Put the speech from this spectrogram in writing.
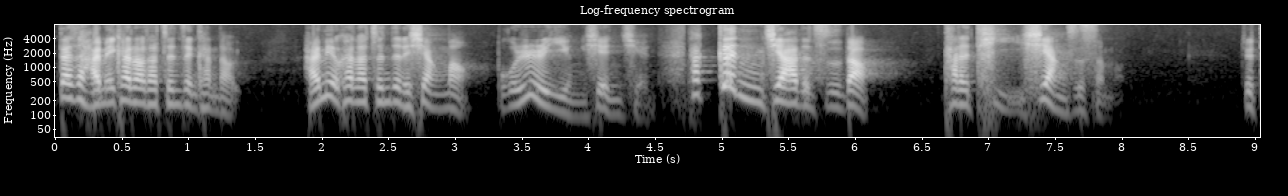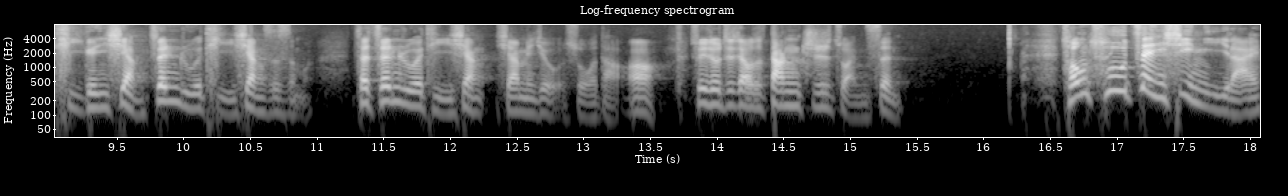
但是还没看到他真正看到，还没有看到真正的相貌。不过日影现前，他更加的知道他的体相是什么，就体跟相，真如的体相是什么？在真如的体相下面就有说到啊，所以说这叫做当知转胜。从出正性以来，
